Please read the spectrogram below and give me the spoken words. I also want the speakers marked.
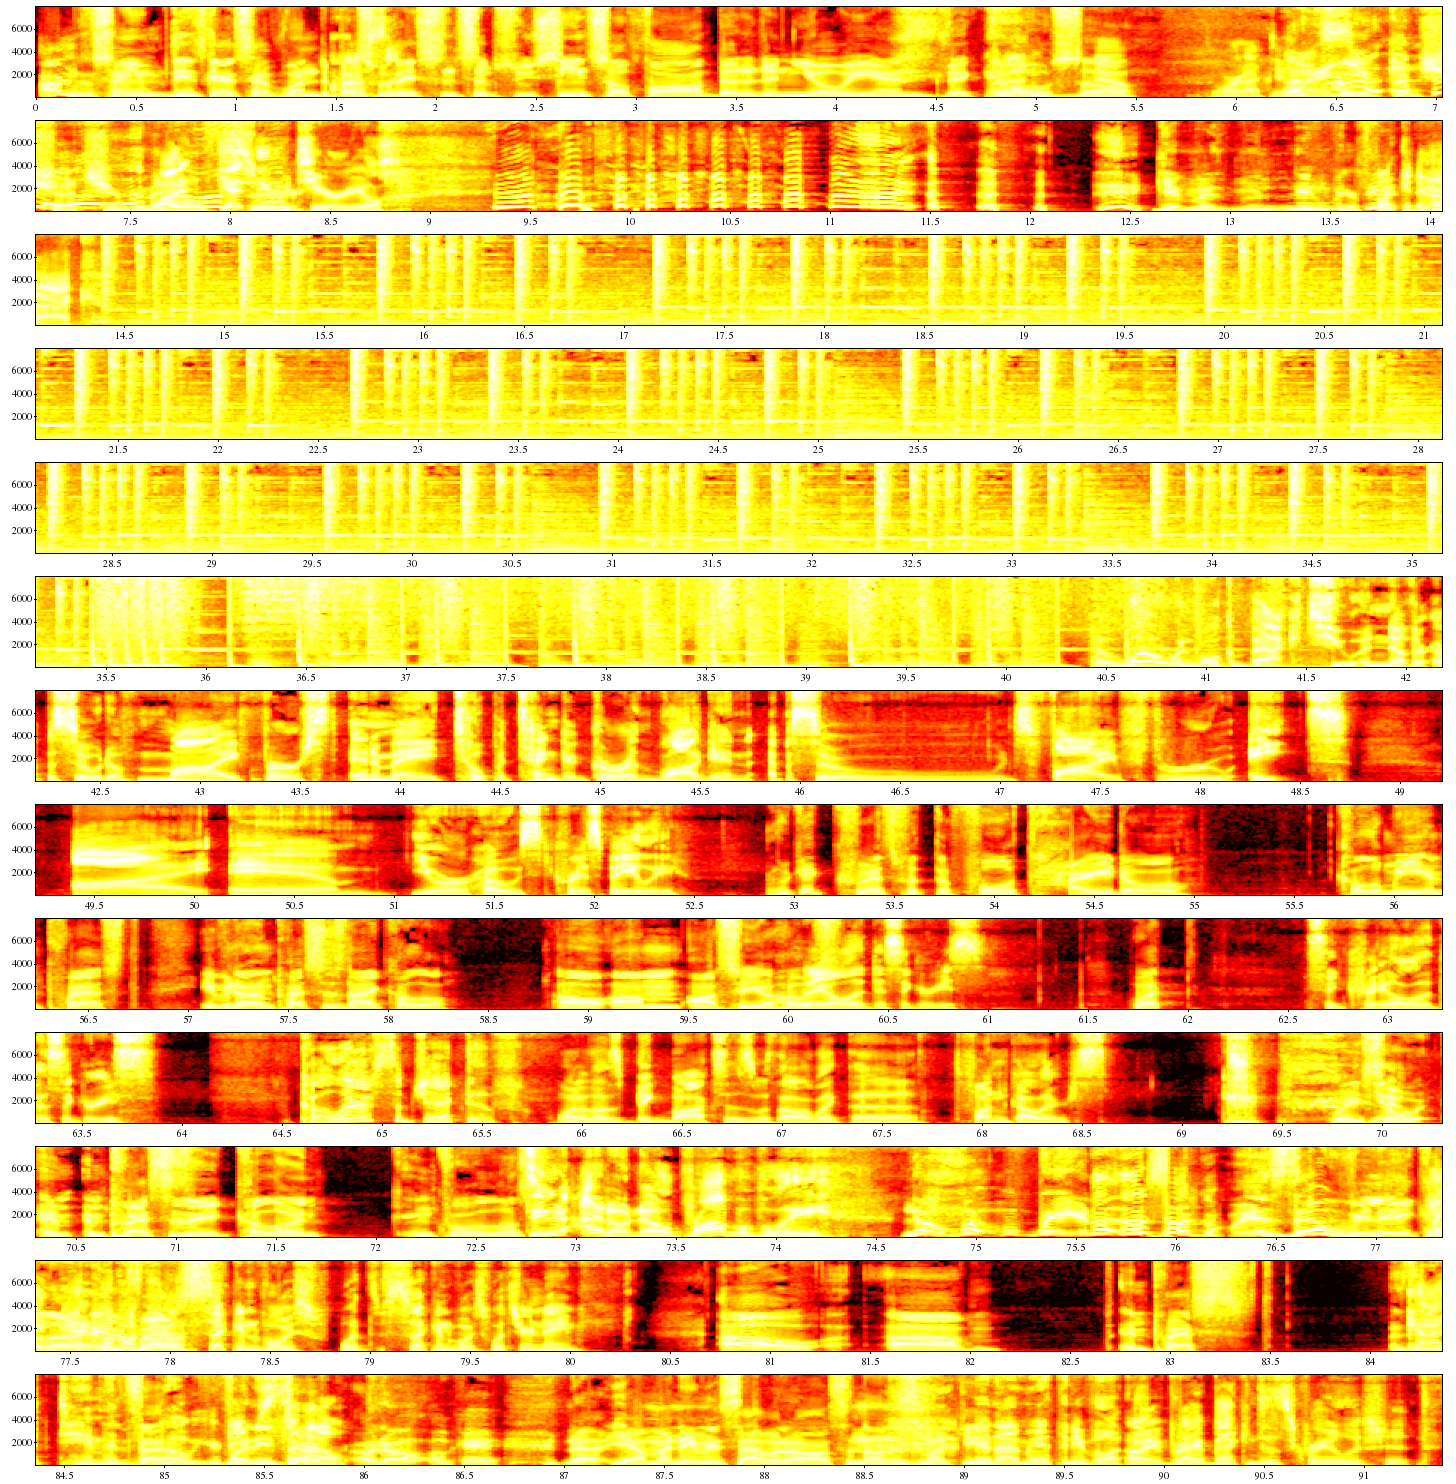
Speaker 1: I'm just saying these guys have one of the best
Speaker 2: Honestly-
Speaker 1: relationships we've seen so far, better than Yoi and Victor.
Speaker 3: Uh,
Speaker 1: so
Speaker 3: no, we're not doing
Speaker 2: All
Speaker 3: this.
Speaker 2: you can shut your
Speaker 3: Why
Speaker 2: mouth.
Speaker 3: get new material?
Speaker 1: give us new
Speaker 3: You're a
Speaker 1: material.
Speaker 3: fucking hack. Welcome back to another episode of My First Anime Topatenga Gurren Lagann, episodes 5 through 8. I am your host, Chris Bailey.
Speaker 1: Look at Chris with the full title. Color me impressed, even though impressed is not a color. Oh, um, also your host.
Speaker 3: Crayola disagrees.
Speaker 1: What?
Speaker 3: I said Crayola disagrees.
Speaker 2: Color subjective.
Speaker 3: One of those big boxes with all like the fun colors.
Speaker 1: Wait, so im- impressed is a color in in Crayolas?
Speaker 3: Dude, I don't know, probably.
Speaker 1: No, but wait, let, us talk. About, is there really a
Speaker 2: Hey,
Speaker 1: color
Speaker 2: hey, hold on, hold on.
Speaker 1: impressed?
Speaker 2: Second voice. What second voice? What's your name?
Speaker 1: Oh, um, impressed.
Speaker 2: God damn it!
Speaker 1: Is that
Speaker 2: no, your
Speaker 1: funny
Speaker 2: name's
Speaker 1: joke?
Speaker 2: Sal.
Speaker 1: Oh no, okay. No, yeah, my name is Salvador, also known as Monkey.
Speaker 2: And I'm Anthony Vaught. All right, right back into this Crayola shit.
